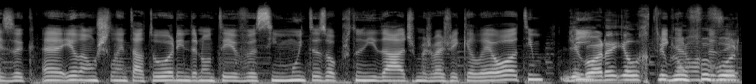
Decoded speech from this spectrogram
Isaac, eh, ele é um excelente ator, ainda não teve assim muitas oportunidades, mas vais ver que ele é ótimo. E agora ele retribuiu o favor.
